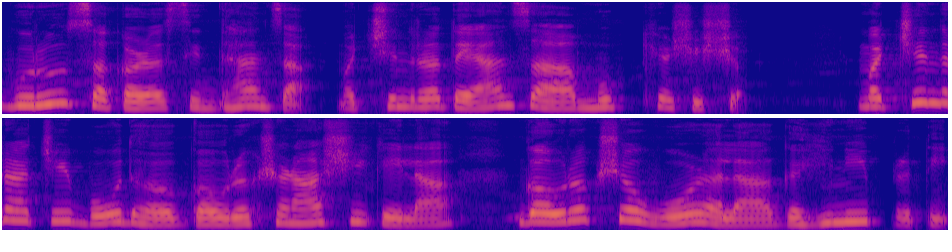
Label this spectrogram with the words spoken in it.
गुरु सकळ सिद्धांचा मच्छिंद्र तयांचा मुख्य शिष्य. मच्छिंद्राची बोध गौरक्षणाशी केला गौरक्ष ओळला गहिनी प्रती.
